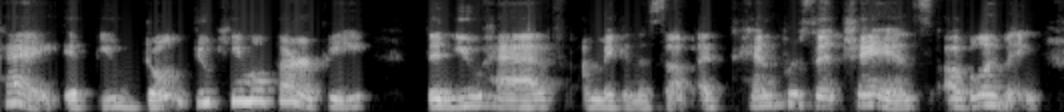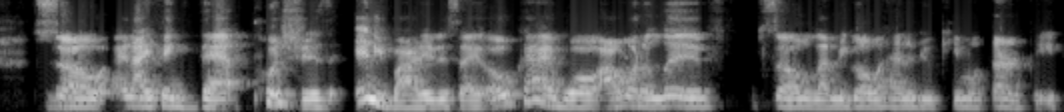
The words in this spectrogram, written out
hey, if you don't do chemotherapy, then you have, I'm making this up, a 10% chance of living. So, and I think that pushes anybody to say, okay, well, I want to live. So let me go ahead and do chemotherapy.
